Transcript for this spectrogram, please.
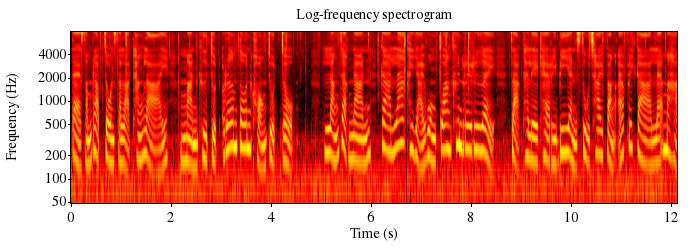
แต่สำหรับโจรสลัดทั้งหลาย มันคือจุดเริ่มต้นของจุดจบ หลังจากนั้นการลากขยายวงกว้างขึ้นเรื่อยๆ จากทะเลแคริบเบียน สู่ชายฝั่งแอฟริกาและมหา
